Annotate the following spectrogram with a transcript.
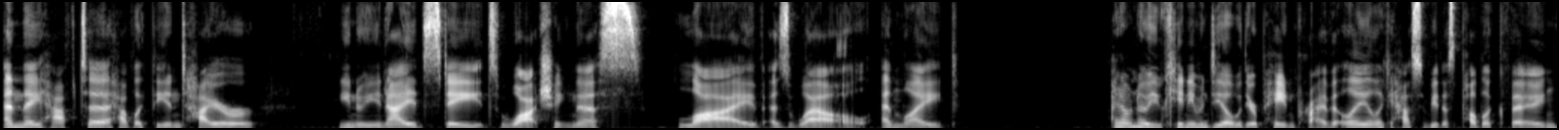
and they have to have like the entire you know united states watching this live as well and like i don't know you can't even deal with your pain privately like it has to be this public thing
